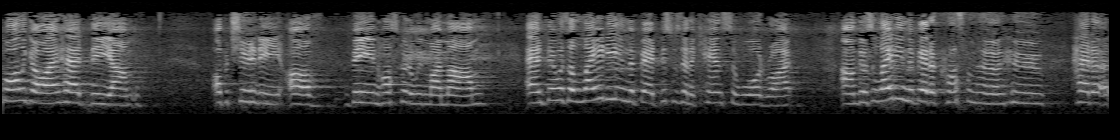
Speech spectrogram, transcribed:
while ago, I had the um, opportunity of being in hospital with my mum, and there was a lady in the bed. This was in a cancer ward, right? Um, there was a lady in the bed across from her who had a,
